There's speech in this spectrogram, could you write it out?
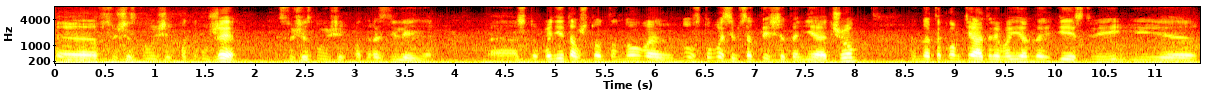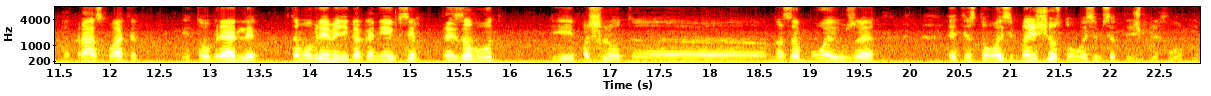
э, в существующих уже существующих подразделениях. Э, чтобы они там что-то новое, ну 180 тысяч это ни о чем на таком театре военных действий и э, как раз хватит и то вряд ли к тому времени как они их всех призовут и пошлют э, на забой уже эти 108, на еще 180 тысяч прихлопнет.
